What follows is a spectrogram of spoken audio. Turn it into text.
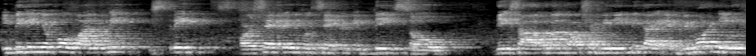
ibigay nyo po one week straight for 7 consecutive days. So, di sa umaga ko siya binibigay every morning,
